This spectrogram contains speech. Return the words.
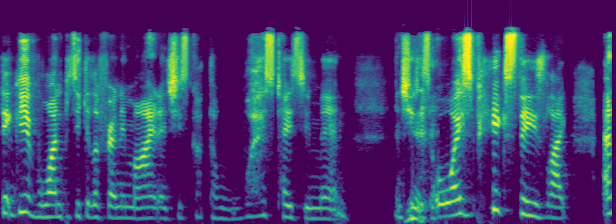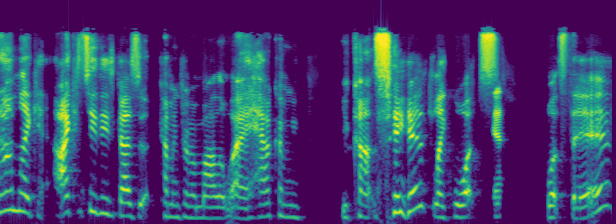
think you have one particular friend in mind, and she's got the worst taste in men. And she just always picks these like, and I'm like, I can see these guys coming from a mile away. How come you, you can't see it? Like, what's yeah. what's there?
